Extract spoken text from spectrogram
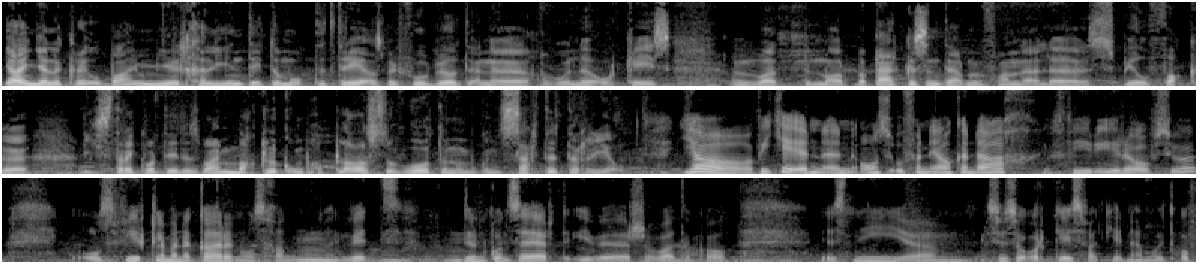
Ja, en jy kry ook baie meer geleentheid om op te tree as byvoorbeeld in 'n gewone orkes wat maar beperk is in terme van hulle speelvakke. Die strykkwartet is baie maklik om geplaas te word en om konserte te reël. Ja, weet jy in in ons oefen elke dag 4 ure of so ons vier klim in 'n kar en ons gaan, mm. jy weet, doen konsert iewers of wat ja. ook al. Dis nie ehm um, soos 'n orkes wat jy nou moet of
